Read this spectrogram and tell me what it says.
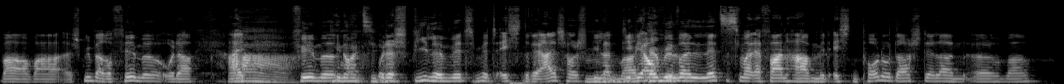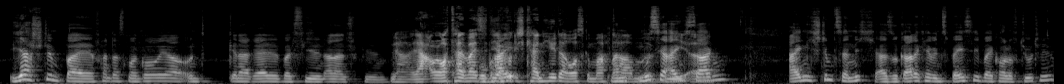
war, war äh, spielbare Filme oder halt Ah, Filme die 90er. oder Spiele mit, mit echten Realschauspielern, Hm, die Mark wir auch, Hamill. wir letztes Mal erfahren haben, mit echten Pornodarstellern äh, war. Ja, stimmt, bei Phantasmagoria und generell bei vielen anderen Spielen. Ja, ja, und auch teilweise, die Wobei, ja wirklich keinen Hehl daraus gemacht Man haben. muss ja eigentlich äh, sagen, eigentlich stimmt's ja nicht. Also gerade Kevin Spacey bei Call of Duty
